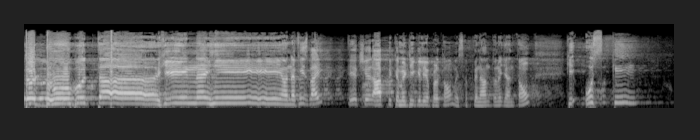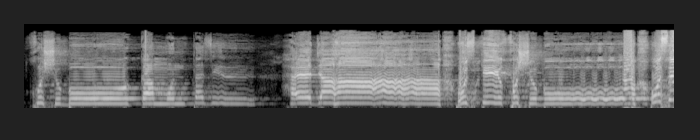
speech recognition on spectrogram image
तो डूबता ही नहीं। और नफीस भाई, एक शेर आपकी कमेटी के लिए पढ़ता हूँ, मैं सबके नाम तो नहीं जानता हूँ, कि उसकी खुशबू का मुंतजिर है जहाँ, उसकी खुशबू, उसकी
